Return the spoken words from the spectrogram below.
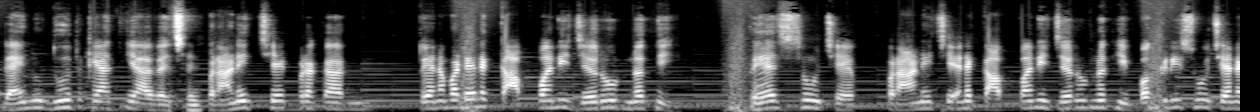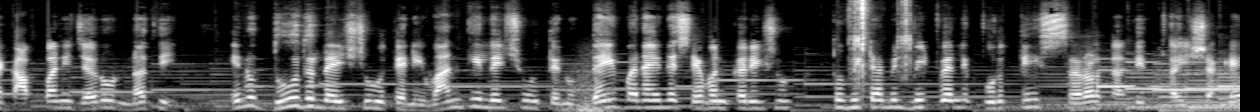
ગાયનું દૂધ ક્યાંથી આવે છે? પ્રાણી છે એક પ્રકારનું. તો એના માટે એને કાપવાની જરૂર નથી. ભેંસ શું છે? પ્રાણી છે, એને કાપવાની જરૂર નથી. બકરી શું છે, એને કાપવાની જરૂર નથી. એનું દૂધ લઈશું, તેની વાનગી લઈશું, તેનું દહીં બનાવીને સેવન કરીશું તો વિટામિન બી ટ્વેલ્વની પૂર્તિ સરળતાથી થઈ શકે.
